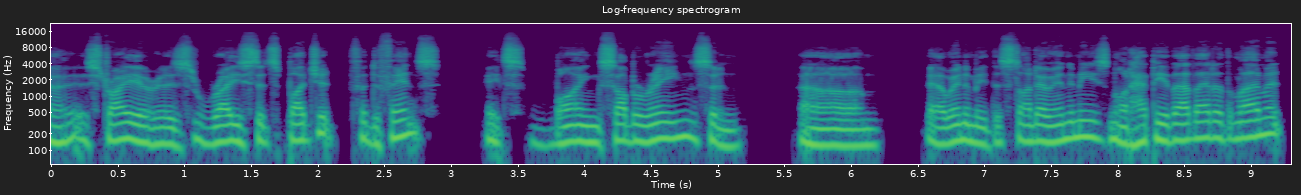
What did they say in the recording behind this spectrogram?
uh, Australia has raised its budget for defence. It's buying submarines, and um, our enemy, that's not our enemy, is not happy about that at the moment.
